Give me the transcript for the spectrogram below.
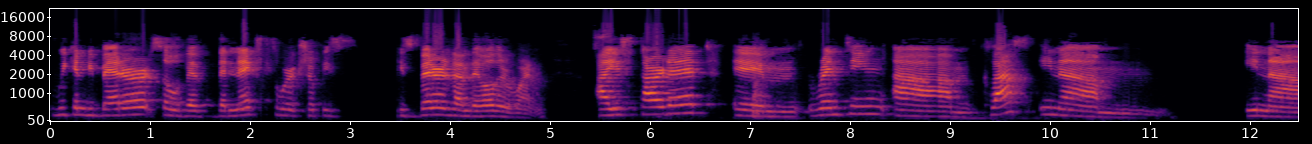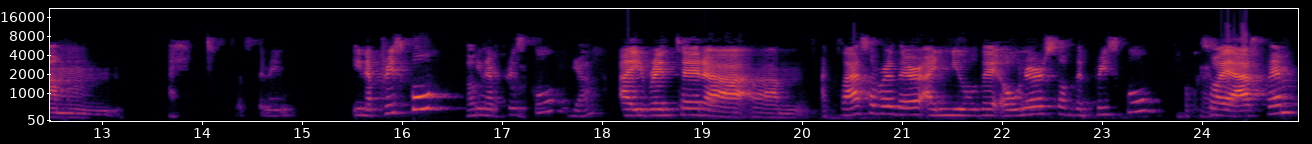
we can be better. So the, the next workshop is, is better than the other one. I started um, renting um, class in um in um what's the name in a preschool okay. in a preschool. Yeah. I rented a, um, a class over there. I knew the owners of the preschool. Okay. So I asked them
